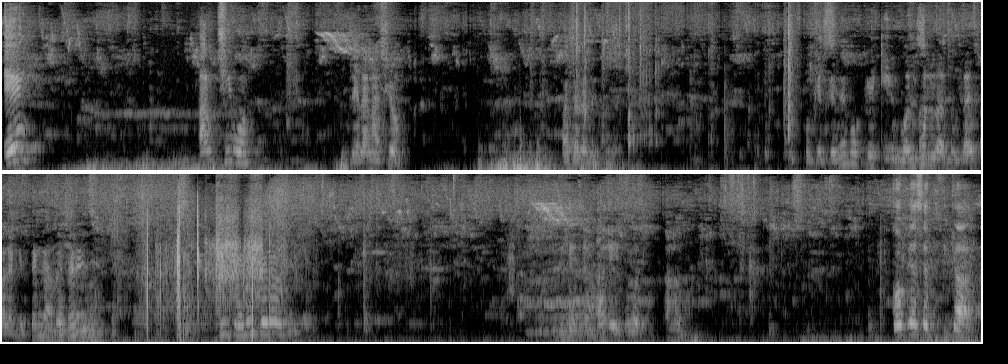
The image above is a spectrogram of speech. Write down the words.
En archivo de la nación. Pásale la lectura porque tenemos que informarlo a vez para que tengan referencia. Simplemente era Copia certificada.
